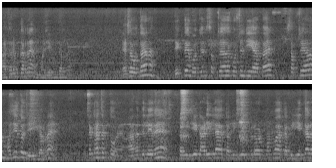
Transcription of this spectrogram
अधर्म कर रहे हैं, मज़े में कर रहे हैं। ऐसा होता है ना? देखते हैं बहुत जन सबसे ज़्यादा क्वेश्चन ये आता है सबसे ज़्यादा मज़े तो यही कर रहे हैं। चकाचक तो हैं आनंद ले रहे हैं। कभी ये गाड़ी ला कभी ये प्लॉट बनवा कभी ये कर।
